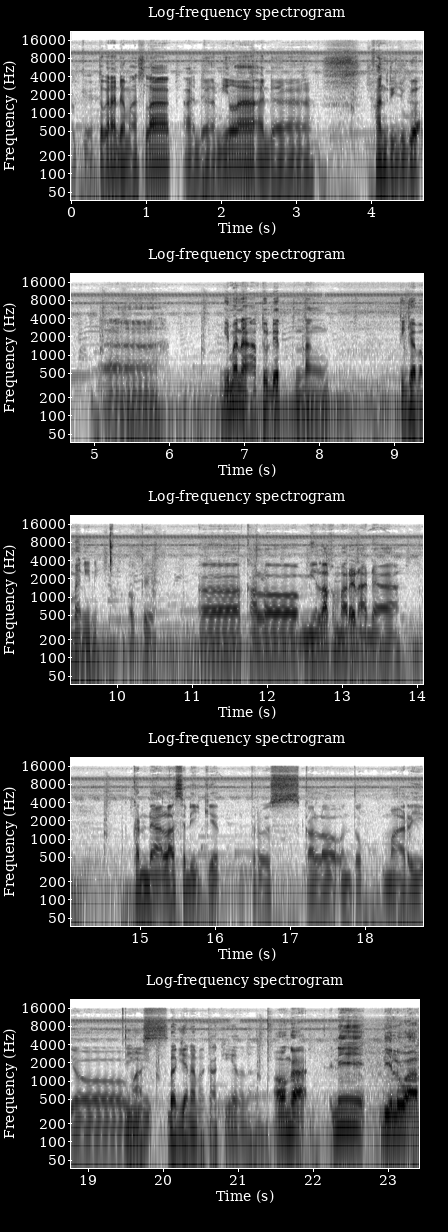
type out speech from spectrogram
Oke. Itu kan ada Maslak, ada Mila, ada Fandri juga. Eh, gimana up to date tentang tiga pemain ini? Oke. Eh, kalau Mila kemarin ada kendala sedikit. Terus kalau untuk Mario Di Mas bagian apa kaki atau Oh enggak, ini di luar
